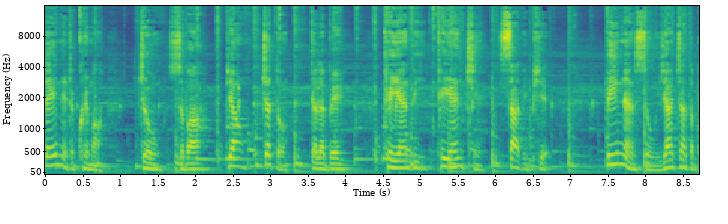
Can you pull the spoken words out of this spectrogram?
လဲနဲ့တခွင်မှာဂျုံစပါပြောင်းကြက်တော်ကလပဲခရမ်းသည်ခရမ်းချင်စသည်ဖြင့်ပေးနံစုံရကြသပ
